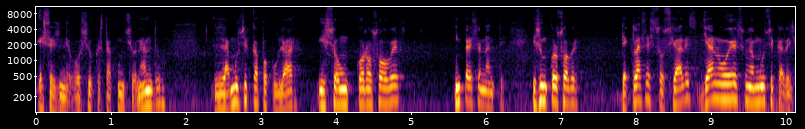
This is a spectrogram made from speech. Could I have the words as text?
ese es el negocio que está funcionando la música popular hizo un crossover impresionante. Hizo un crossover de clases sociales, ya no es una música del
